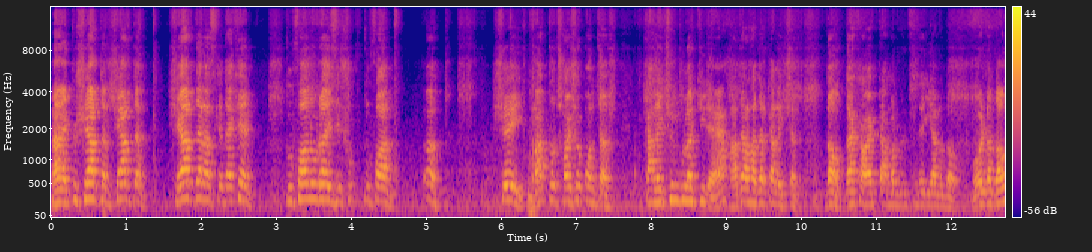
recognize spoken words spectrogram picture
হ্যাঁ একটু শেয়ার দেন শেয়ার দেন। শেয়ার দেন আজকে দেখেন, তুফান উড়াইছি, সুখ তুফান। সেই, মাত্র ছয়শো পঞ্চাশ। কালেকশনগুলা কি রে হ্যাঁ? হাজার হাজার কালেকশন। দাও, দেখাও একটা আমার কাছে ইয়াটা দাও। মোবাইলটা দাও,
